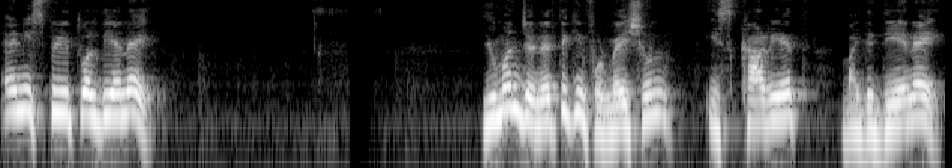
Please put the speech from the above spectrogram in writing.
any spiritual DNA? Human genetic information is carried by the DNA,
